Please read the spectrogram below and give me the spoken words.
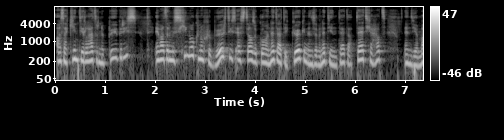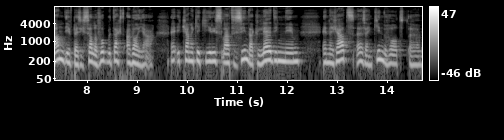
als dat kind hier later een puber is. En wat er misschien ook nog gebeurd is, stel ze komen net uit die keuken en ze hebben net die tijd dat tijd gehad en die man die heeft bij zichzelf ook bedacht, ah wel ja, ik kan ik hier eens laten zien dat ik leiding neem. En hij gaat zijn kind bijvoorbeeld ehm,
